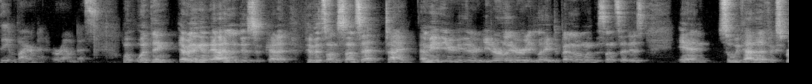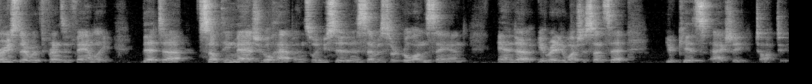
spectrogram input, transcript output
the environment around us. One, thing, everything in the island is kind of pivots on sunset time. I mean, you either eat early or eat late, depending on when the sunset is. And so we've had enough experience there with friends and family that uh, something magical happens when you sit in a semicircle on the sand and uh, get ready to watch the sunset. Your kids actually talk to you.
